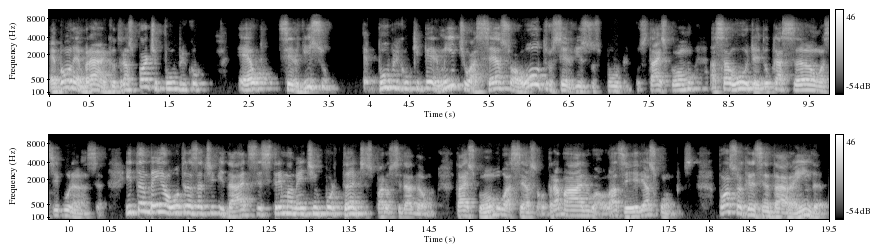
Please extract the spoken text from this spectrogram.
É bom lembrar que o transporte público é o serviço é, público que permite o acesso a outros serviços públicos, tais como a saúde, a educação, a segurança, e também a outras atividades extremamente importantes para o cidadão, tais como o acesso ao trabalho, ao lazer e às compras. Posso acrescentar ainda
